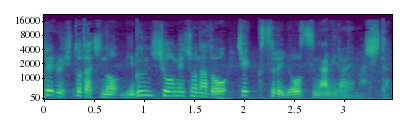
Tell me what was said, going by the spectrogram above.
れる人たちの身分証明書などをチェックする様子が見られました。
